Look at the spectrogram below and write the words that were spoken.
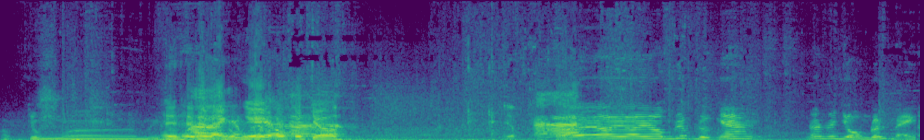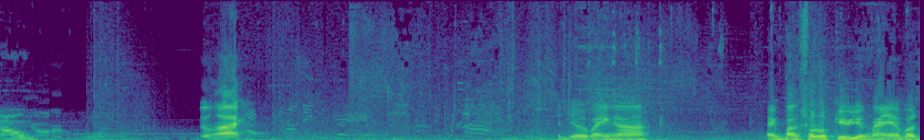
Học chung uh, thì thì, thì bạn cũng nghĩa ok chưa? Giúp ơi ơi ơi không giúp được nha. Nó nó dồn đến bạn không. Trường ơi hình như bạn à, bạn bạn solo kill với này á Vinh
